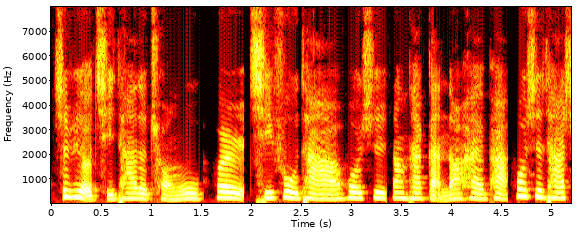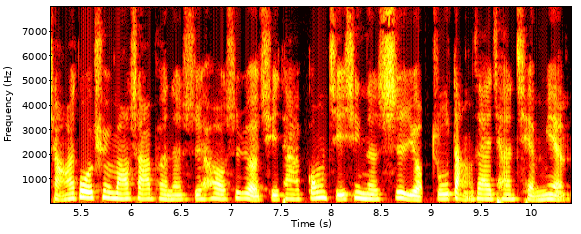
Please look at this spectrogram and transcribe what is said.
是不是有其他的宠物会欺负它，或是让它感到害怕，或是它想要过去猫砂盆的时候，是不是有其他攻击性的室友阻挡在它前面？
